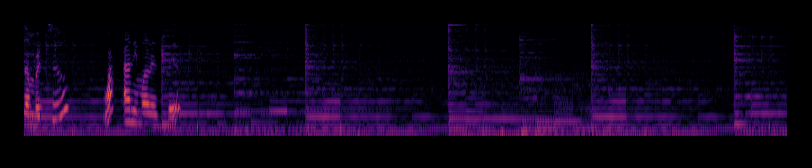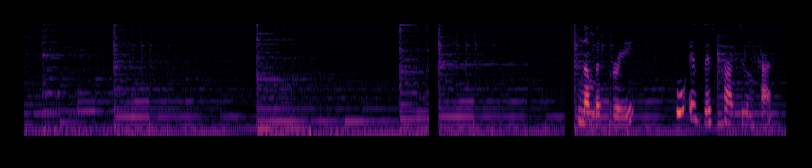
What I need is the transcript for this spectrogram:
Number two, what animal is this? Number three, who is this cartoon cat?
